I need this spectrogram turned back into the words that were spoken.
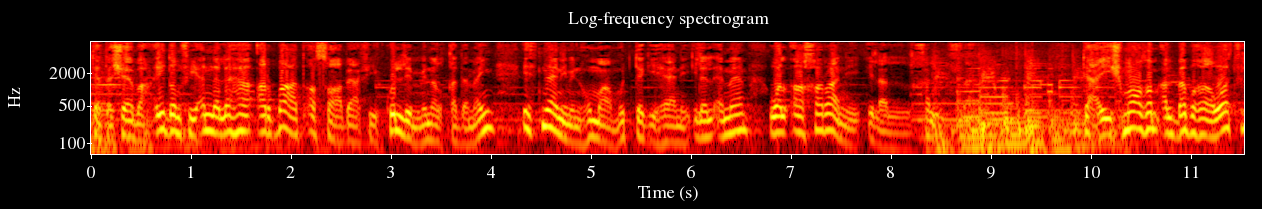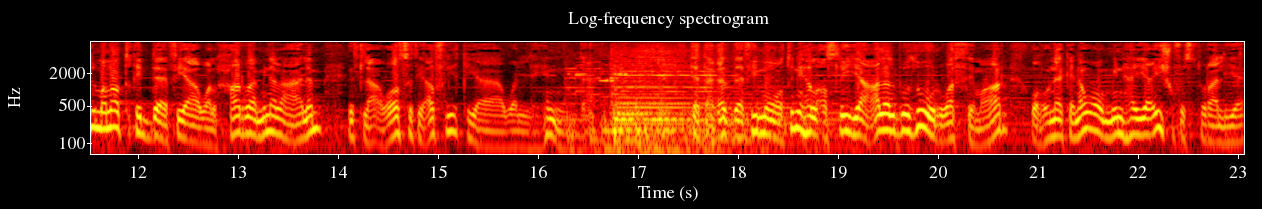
تتشابه أيضا في أن لها أربعة أصابع في كل من القدمين اثنان منهما متجهان إلى الأمام والآخران إلى الخلف. تعيش معظم الببغاوات في المناطق الدافئة والحارة من العالم مثل أواسط أفريقيا والهند. تتغذى في مواطنها الأصلية على البذور والثمار وهناك نوع منها يعيش في أستراليا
